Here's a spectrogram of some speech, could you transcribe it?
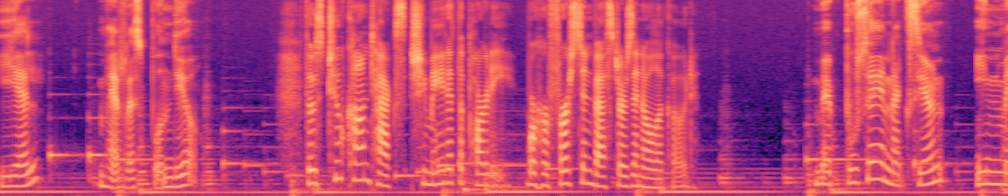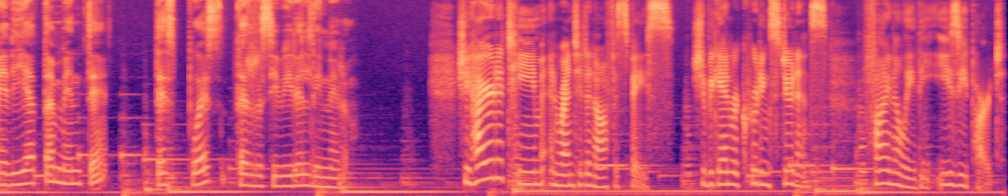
Y él me respondió. Those two contacts she made at the party were her first investors in Hola Code. Me puse en acción inmediatamente después de recibir el dinero. She hired a team and rented an office space. She began recruiting students. Finally, the easy part.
